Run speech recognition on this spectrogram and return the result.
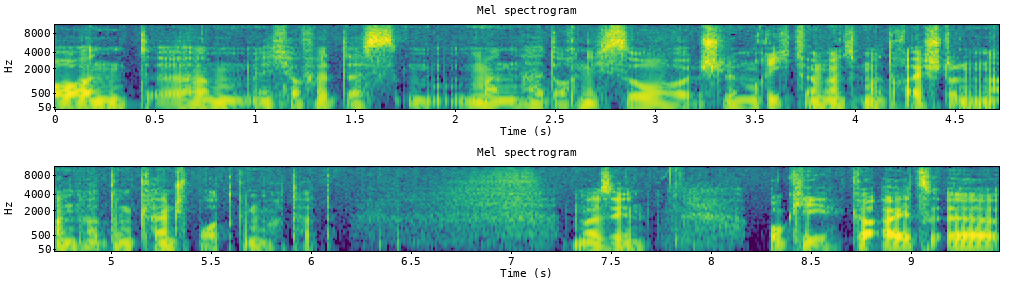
Und ähm, ich hoffe, dass man halt auch nicht so schlimm riecht, wenn man es mal drei Stunden anhat und keinen Sport gemacht hat. Mal sehen. Okay, jetzt äh,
